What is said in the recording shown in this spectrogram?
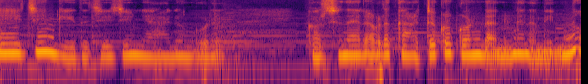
ചേച്ചിയും ഗീത ചേച്ചിയും ഞാനും കൂടെ കുറച്ചു നേരം അവിടെ കാറ്റൊക്കെ കൊണ്ട് അങ്ങനെ നിന്നു.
